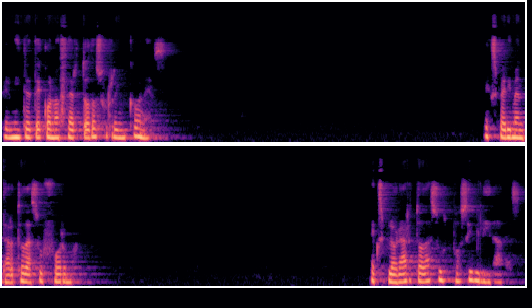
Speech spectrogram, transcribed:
Permítete conocer todos sus rincones. Experimentar toda su forma. Explorar todas sus posibilidades.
